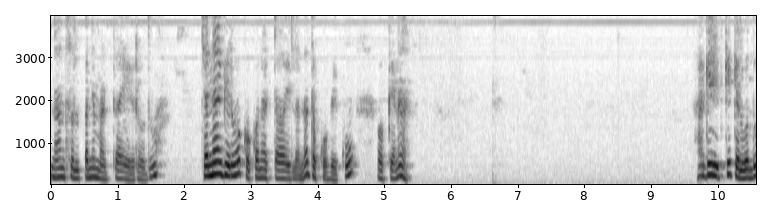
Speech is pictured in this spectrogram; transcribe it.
ನಾನು ಸ್ವಲ್ಪನೇ ಮಾಡ್ತಾ ಇರೋದು. ಚೆನ್ನಾಗಿರುವ ಕೊಕೊನಟ್ ಆಯಿಲನ್ನು ತಗೋಬೇಕು. ಓಕೆನಾ ಹಾಗೆ ಇದಕ್ಕೆ ಕೆಲವೊಂದು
